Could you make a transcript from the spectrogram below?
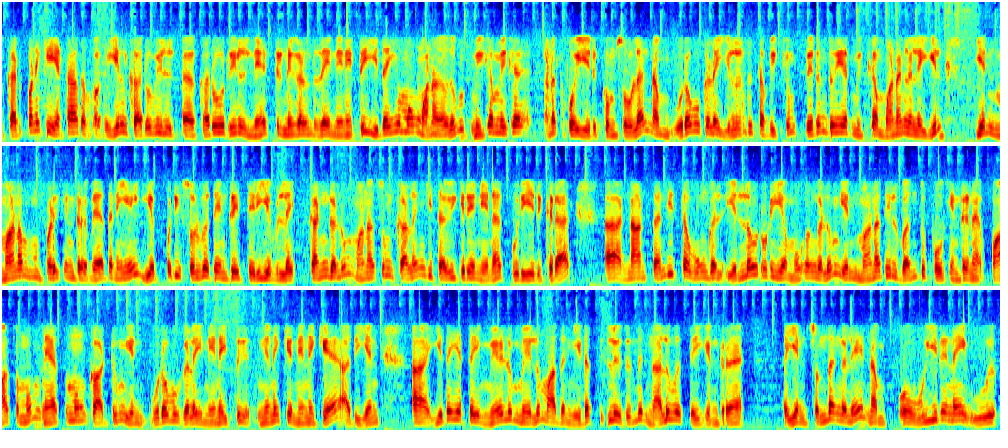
கற்பனைக்கு எட்டாத வகையில் கருவில் கரூரில் நேற்று நிகழ்ந்ததை நினைத்து இதயமும் மனதும் மிக மிக கணக்கு போய் இருக்கும் சூழல். நம் உறவுகளை இழந்து தவிக்கும் பெருந்துயர் மிக்க மனநிலையில் என் மனம் படுகின்ற வேதனையை எப்படி சொல்வதென்றே தெரியவில்லை. கண்களும் மனசும் கலங்கி தவிக்கிறேன் என கூறியிருக்கிறார். நான் சந்தித்த உங்கள் எல்லோருடைய முகங்களும் என் மனதில் வந்து போகின்றன. பாசமும் நேசமும் காட்டும் என் உறவுகளை நினை நினைத்து நினைக்க நினைக்க அது என் இதயத்தை மேலும் மேலும் அதன் இடத்திலிருந்து நழுவ செய்கின்ற என் சொந்தங்களே நம் உயிரினை உ-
